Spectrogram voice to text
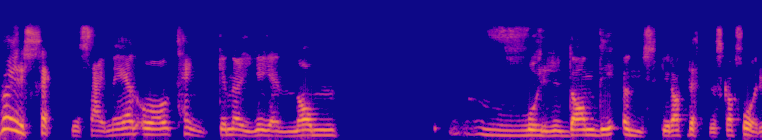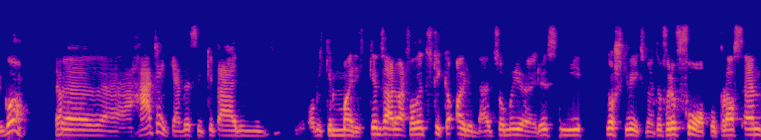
bør sette seg ned og tenke nøye gjennom hvordan de ønsker at dette skal foregå. Ja. Eh, her tenker jeg det sikkert er, om ikke marked, så er det i hvert fall et stykke arbeid som må gjøres i norske virksomheter for å få på plass en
